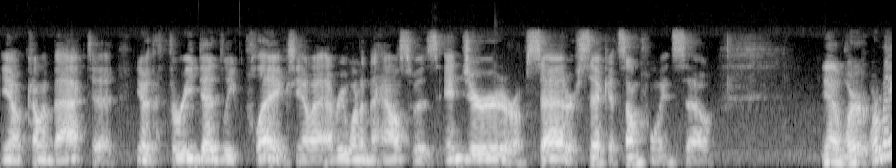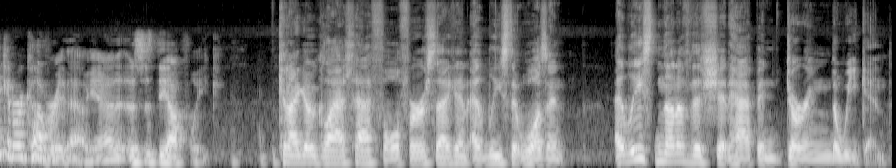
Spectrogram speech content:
you know, coming back to you know the three deadly plagues. You know, everyone in the house was injured or upset or sick at some point. So yeah, we're we're making recovery though. You know, this is the up week. Can I go glass half full for a second? At least it wasn't. At least none of this shit happened during the weekend.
